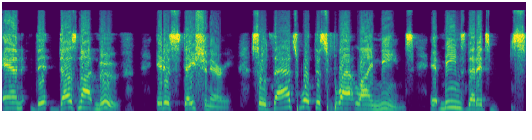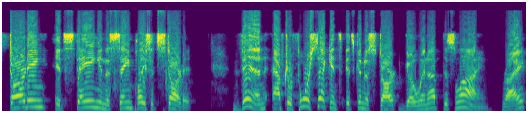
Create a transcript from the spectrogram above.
and it does not move. It is stationary. So that's what this flat line means. It means that it's starting, it's staying in the same place it started. Then after four seconds, it's going to start going up this line, right?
